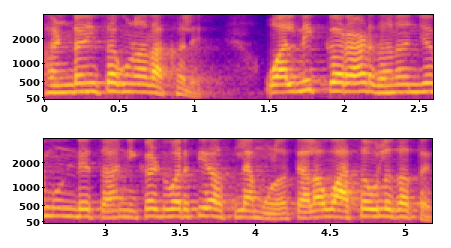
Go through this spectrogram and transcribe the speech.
खंडणीचा गुन्हा दाखल आहे. वाल्मिक कराड धनंजय मुंडेचा निकटवर्ती असल्यामुळं त्याला वाचवलं जात आहे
